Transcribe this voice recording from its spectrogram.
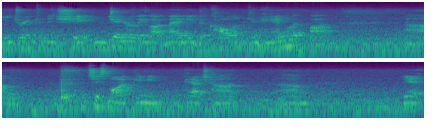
you're drinking this shit. And generally, like maybe the colon can handle it, but um, it's just my opinion. Pouch can't. Um, yeah,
